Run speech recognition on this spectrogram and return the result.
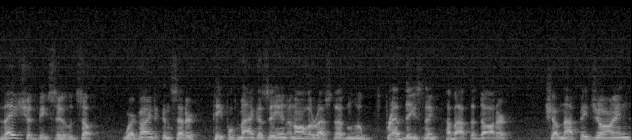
they should be sued. So we're going to consider People's Magazine and all the rest of them who spread these things about the daughter shall not be joined.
